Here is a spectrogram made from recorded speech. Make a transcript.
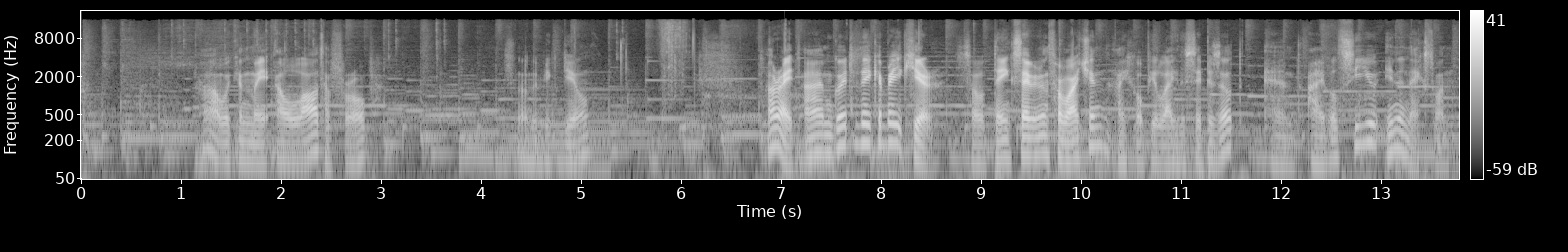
Ah, we can make a lot of rope. It's not a big deal. Alright, I'm going to take a break here. So thanks everyone for watching. I hope you liked this episode and I will see you in the next one.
